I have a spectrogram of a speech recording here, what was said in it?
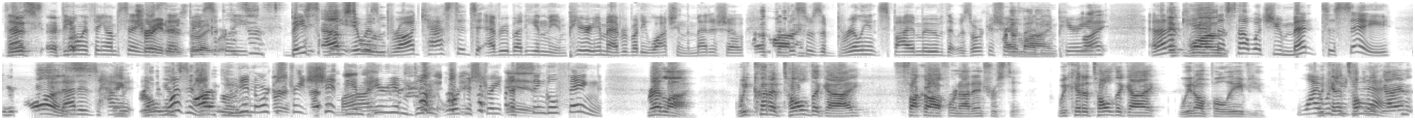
that's Brisk, uh, the only thing I'm saying Traitor is is that right basically, This is the basically, it was broadcasted to everybody in the Imperium, everybody watching the meta show, red that this was a brilliant spy move that was orchestrated Red by the. Imperium. My- And I don't It care if that's not what you meant to say. It was. That is how it, it wasn't. You didn't orchestrate that's shit. The Imperium didn't orchestrate a single thing. Red line. We could have told the guy, "Fuck off, we're not interested." We could have told the guy, "We don't believe you." Why we would could you have do told that?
